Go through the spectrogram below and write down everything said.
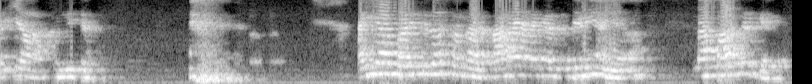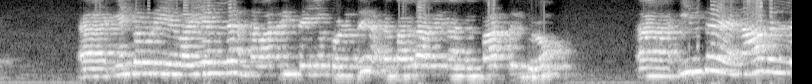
ஐயா சொல்லிட்டேன் ஐயா படிச்சுதான் சொன்னார். ஆனா எனக்கு அது தெரியும் ஐயா. நான் பார்த்திருக்கேன். ஆஹ் எங்களுடைய வயல்ல அந்த மாதிரி செய்யும் பொழுது அந்த பல்லாவை நாங்கள் பார்த்திருக்கிறோம். ஆஹ் இந்த நாவல்ல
